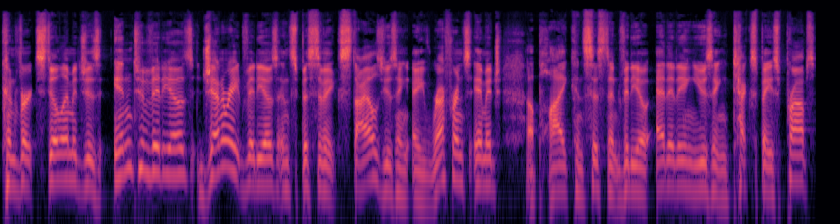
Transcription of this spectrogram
convert still images into videos, generate videos in specific styles using a reference image, apply consistent video editing using text based prompts,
